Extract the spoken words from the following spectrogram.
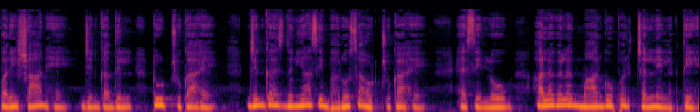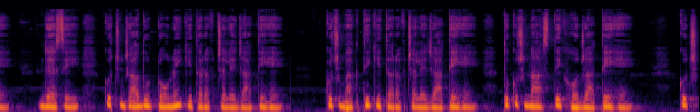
परेशान हैं, जिनका दिल टूट चुका है, जिनका इस दुनिया से भरोसा उठ चुका है ऐसे लोग अलग अलग मार्गों पर चलने लगते हैं, जैसे कुछ जादू टोने की तरफ़ चले जाते हैं, कुछ भक्ति की तरफ़ चले जाते हैं तो कुछ नास्तिक हो जाते हैं। कुछ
